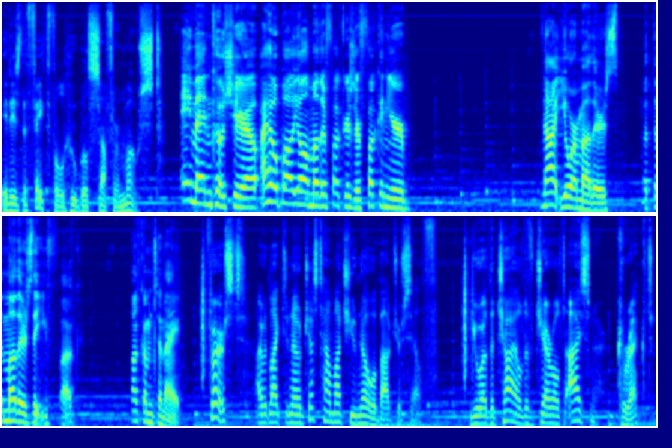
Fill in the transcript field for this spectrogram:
it is the faithful who will suffer most. Amen, Koshiro. I hope all y'all motherfuckers are fucking your... Not your mothers, but the mothers that you fuck. Fuck them tonight. First, I would like to know just how much you know about yourself. You are the child of Jeralt Eisner, correct?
